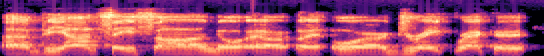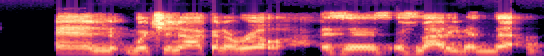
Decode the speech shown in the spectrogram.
a Beyonce song or, or, or a Drake record. And what you're not going to realize is it's not even them.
